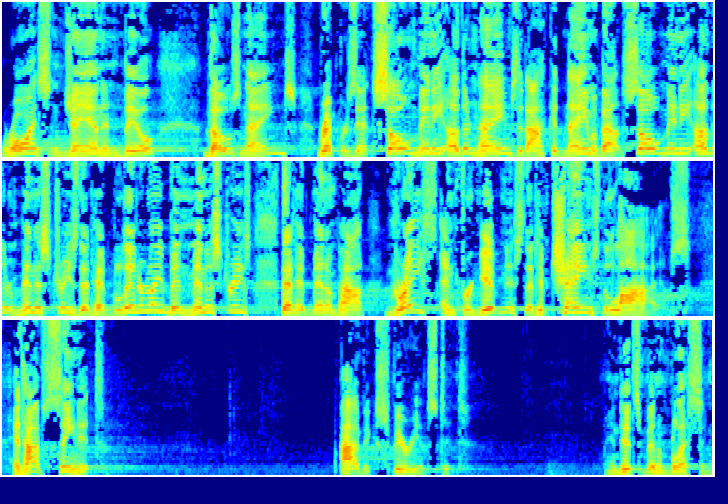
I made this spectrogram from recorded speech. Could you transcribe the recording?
Royce and Jan and Bill those names represent so many other names that I could name about so many other ministries that have literally been ministries that have been about grace and forgiveness that have changed the lives. And I've seen it. I've experienced it. And it's been a blessing.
